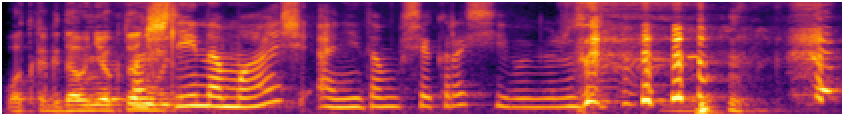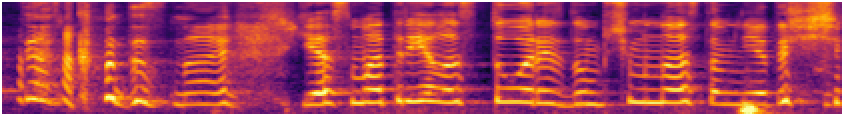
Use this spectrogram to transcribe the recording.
Вот когда у нее кто-нибудь... Пошли на матч, они там все красивые между Ты откуда знаешь? Я смотрела сторис, думаю, почему нас там нет еще?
